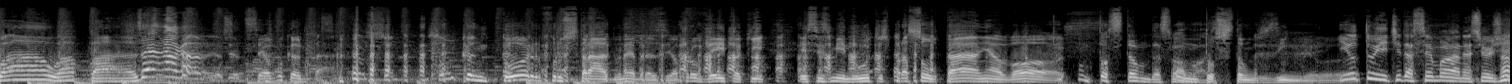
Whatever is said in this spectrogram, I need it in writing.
qual a paz. É, meu Deus do céu, eu vou cantar. Eu sou, sou um cantor frustrado, né, Brasil? Aproveito aqui esses minutos pra soltar a minha voz. Um tostão da sua Um voz. tostãozinho. E o tweet da semana, senhor Giba?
